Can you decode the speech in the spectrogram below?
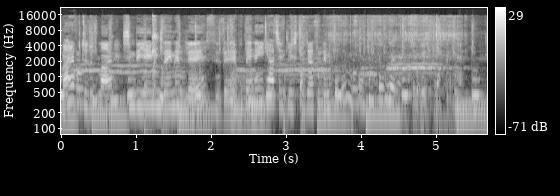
Merhaba çocuklar. Şimdi yeğenim Zeynep'le size bu deneyi gerçekleştireceğiz. Zeynep mısın? Hazırım. Hazırsın.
